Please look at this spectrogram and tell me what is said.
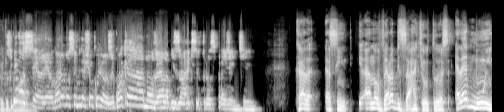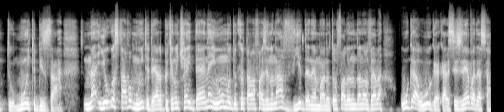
E boa. você, Ale? Agora você me deixou curioso. Qual é a novela bizarra que você trouxe pra gente aí? Cara, assim, a novela bizarra que eu trouxe, ela é muito, muito bizarra. Na- e eu gostava muito dela, porque eu não tinha ideia nenhuma do que eu tava fazendo na vida, né, mano? Eu tô falando da novela Uga Uga, cara. Vocês lembram dessa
